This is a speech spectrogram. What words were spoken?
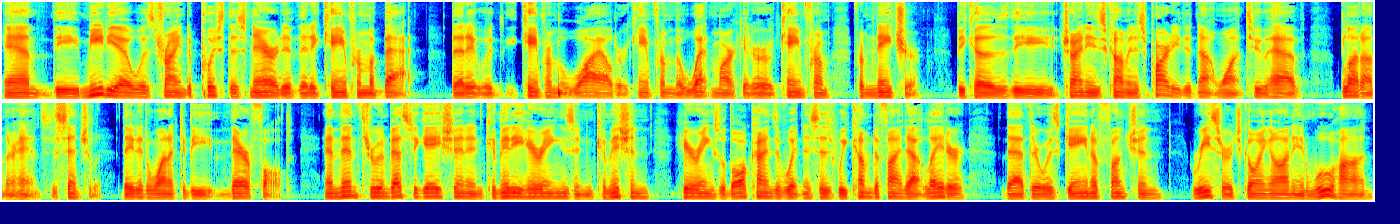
And the media was trying to push this narrative that it came from a bat, that it would it came from the wild or it came from the wet market or it came from from nature because the Chinese Communist Party did not want to have blood on their hands essentially. They didn't want it to be their fault. And then through investigation and committee hearings and commission hearings with all kinds of witnesses we come to find out later that there was gain of function research going on in Wuhan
